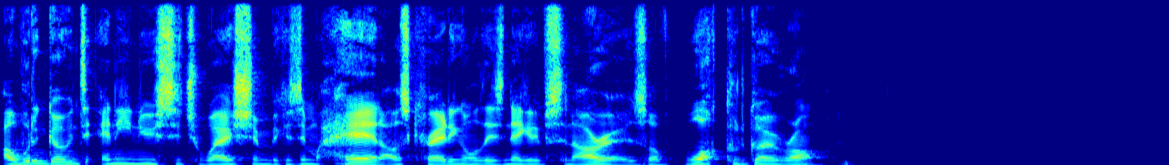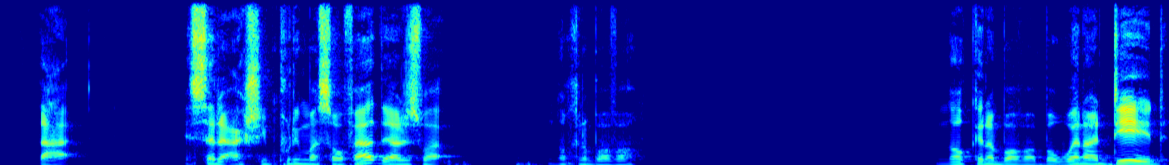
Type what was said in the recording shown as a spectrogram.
I wouldn't go into any new situation because in my head I was creating all these negative scenarios of what could go wrong. That instead of actually putting myself out there, I just like, not gonna bother. Not gonna bother. But when I did,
